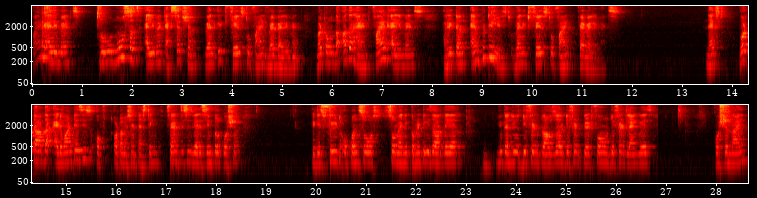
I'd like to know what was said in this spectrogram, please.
Find elements throw no such element exception when it fails to find web element but on the other hand find elements return empty list when it fails to find web elements. Next, what are the advantages of automation testing? Friends, this is very simple question. It is free open source. So many communities are there. You can use different browser, different platform, different language. Question 9.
